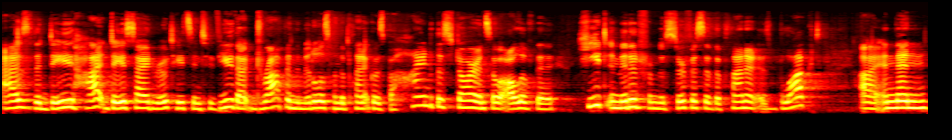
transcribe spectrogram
as the day, hot day side rotates into view. That drop in the middle is when the planet goes behind the star, and so all of the heat emitted from the surface of the planet is blocked. Uh, and then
